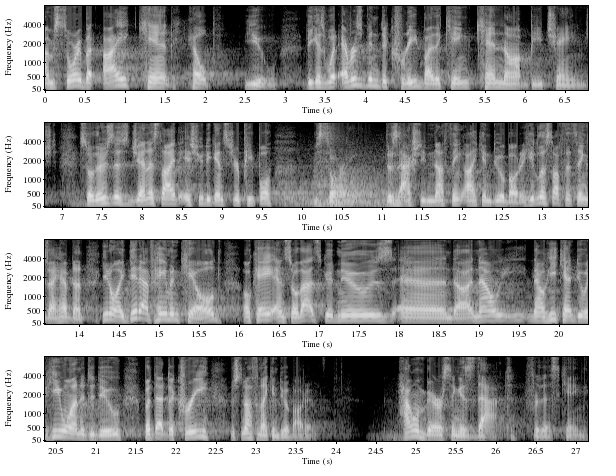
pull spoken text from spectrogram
I'm sorry, but I can't help you because whatever's been decreed by the king cannot be changed. So there's this genocide issued against your people. I'm sorry. There's actually nothing I can do about it. He lists off the things I have done. You know, I did have Haman killed, okay, and so that's good news. And uh, now, now he can't do what he wanted to do, but that decree, there's nothing I can do about it. How embarrassing is that for this king?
